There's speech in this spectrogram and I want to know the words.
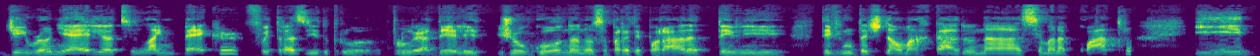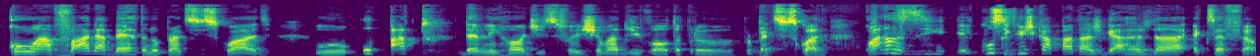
J. Ronnie Elliott, linebacker, foi trazido pro, pro lugar dele, jogou na nossa pré-temporada, teve, teve um touchdown marcado na semana 4 e com a vaga aberta no practice squad, o, o pato, Devlin Hodges, foi chamado de volta pro, pro practice squad. Quase, ele conseguiu escapar das garras da XFL.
